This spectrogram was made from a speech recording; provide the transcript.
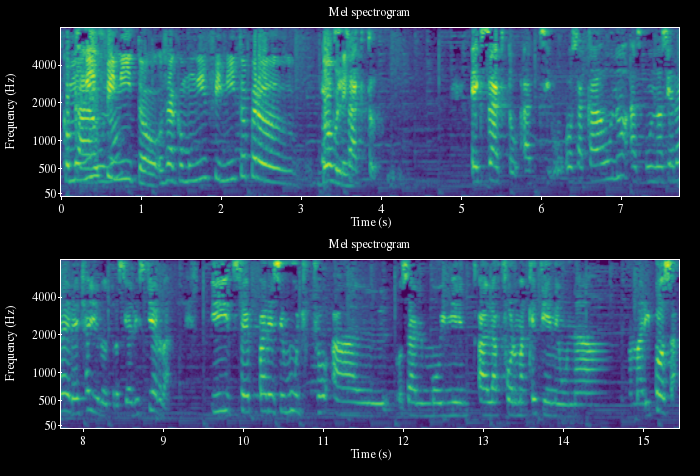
Como un infinito, o sea, como un infinito, pero doble. Exacto. Exacto, o sea, cada uno, uno hacia la derecha y el otro hacia la izquierda. Y se parece mucho al, o sea, al movimiento, a la forma que tiene una, mariposa.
